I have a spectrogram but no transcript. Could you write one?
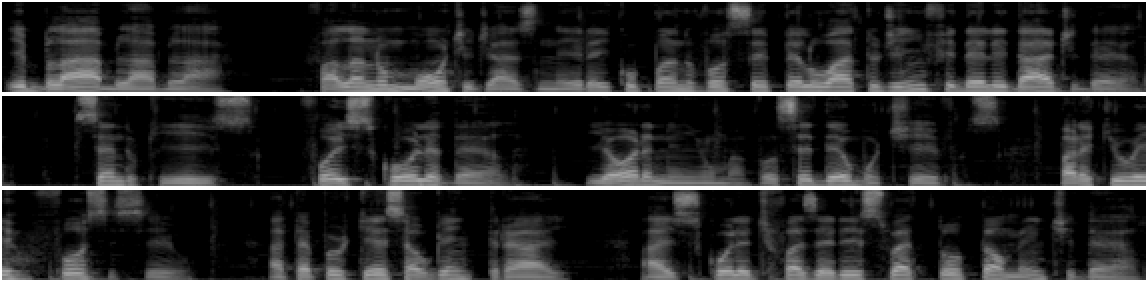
e blá blá blá, falando um monte de asneira e culpando você pelo ato de infidelidade dela, sendo que isso foi escolha dela, e hora nenhuma você deu motivos para que o erro fosse seu, até porque se alguém trai, a escolha de fazer isso é totalmente dela,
